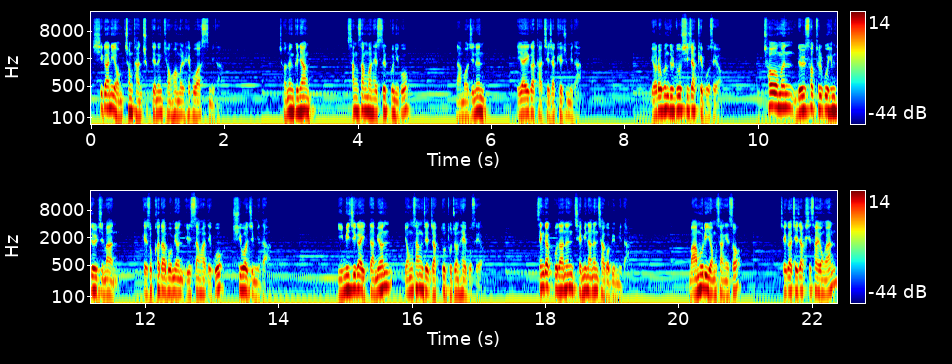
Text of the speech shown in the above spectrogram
시간이 엄청 단축되는 경험을 해보았습니다. 저는 그냥 상상만 했을 뿐이고 나머지는 AI가 다 제작해줍니다. 여러분들도 시작해보세요. 처음은 늘 서툴고 힘들지만 계속하다 보면 일상화되고 쉬워집니다. 이미지가 있다면 영상 제작도 도전해보세요. 생각보다는 재미나는 작업입니다. 마무리 영상에서 제가 제작 시 사용한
